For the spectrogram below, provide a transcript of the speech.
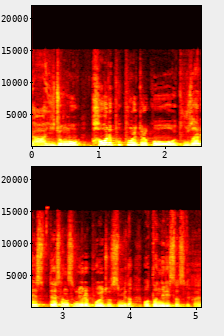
야, 이 종목 파월의 폭풍을 뚫고 두 자릿수 상승률을 보여줬습니다. 어떤 일이 있었을까요?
